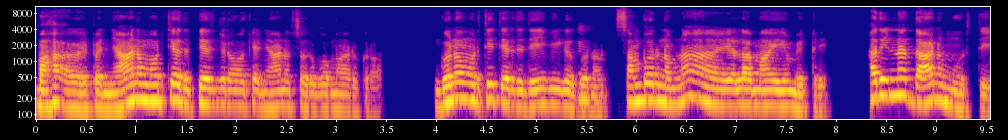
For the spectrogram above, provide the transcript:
மகா இப்ப ஞானமூர்த்தி அது தெரிஞ்சிடும். ஓகே ஞான சொரூபமா இருக்கிறோம். குணமூர்த்தி தெரியுது தெய்வீக. குணம். சம்பூர்ணம்னா எல்லா மாயையும் வெற்றி. அது என்ன தானமூர்த்தி?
